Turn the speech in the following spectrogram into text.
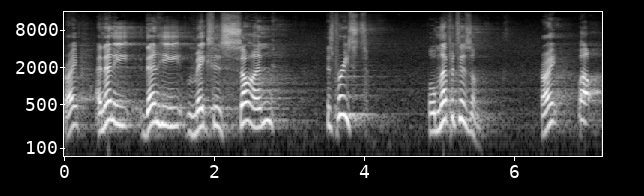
right? And then he, then he makes his son his priest. A little nepotism, right? Well,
